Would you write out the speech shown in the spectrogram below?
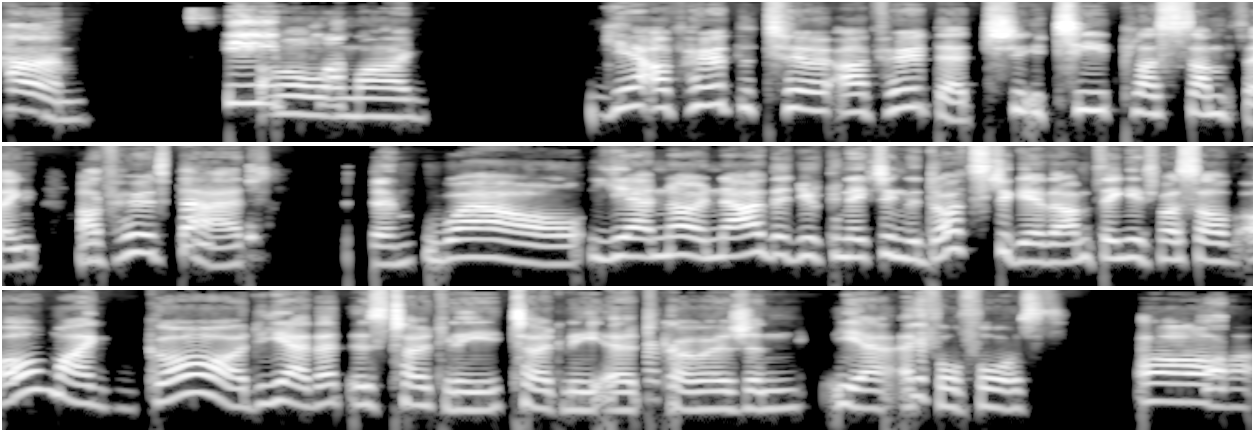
term. T oh plus- my. Yeah, I've heard the term. I've heard that T, T plus something. I've heard that. Wow. Yeah, no, now that you're connecting the dots together, I'm thinking to myself, oh my God. Yeah, that is totally, totally at coercion. Yeah, at full force. Oh.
